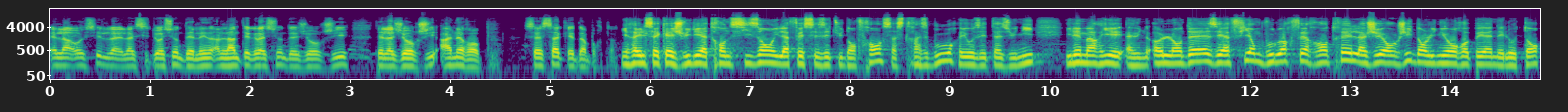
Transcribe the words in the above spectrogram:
Et là aussi la, situation de l'intégration de, de la Géorgie en Europe. C'est ça qui est important. Mikhail Saakashvili a 36 ans, il a fait ses études en France, à Strasbourg et aux États-Unis. Il est marié à une Hollandaise et affirme vouloir faire rentrer la Géorgie dans l'Union européenne et l'OTAN.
